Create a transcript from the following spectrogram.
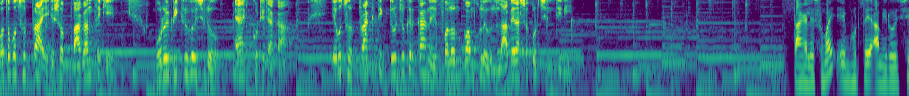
গত বছর প্রায় এসব বাগান থেকে বড়ই বিক্রি হয়েছিল এক কোটি টাকা। এবছর প্রাকৃতিক দুর্যোগের কারণে ফলন কম হলেও লাভের আশা করছেন তিনি। টাঙ্গাইলের সময় এই মুহূর্তে আমি রয়েছি।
